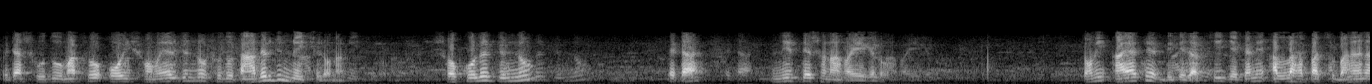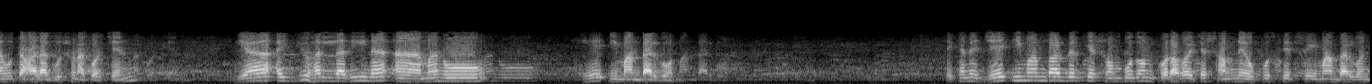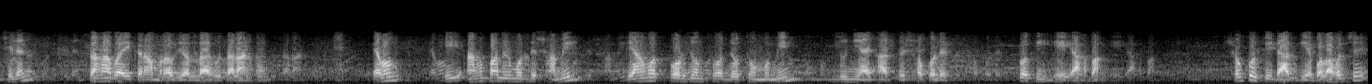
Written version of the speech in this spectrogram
এটা শুধুমাত্র ওই সময়ের জন্য, শুধু তাদের জন্যই ছিল না। সকলের জন্য এটা নির্দেশনা হয়ে গেল। আমি আয়াতের দিকে যাচ্ছি, যেখানে আল্লাহ পাকসুবাহ ঘোষণা করছেন হে ইমানদারগণ এখানে যে ইমানদারদেরকে সম্বোধন করা হয়েছে, সামনে উপস্থিত সেই ইমানদারগণ ছিলেন সাহাবাই কারাম রাজি আল্লাহ এবং এই আহ্বানের মধ্যে সামিল, কেয়ামত পর্যন্ত যত মুমিন দুনিয়ায় আসবে, সকলের। প্রতি এই আহ্বান। সকলকে ডাক দিয়ে বলা হচ্ছে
